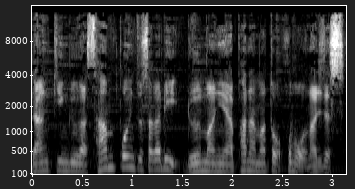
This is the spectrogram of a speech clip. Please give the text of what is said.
ランキングが3ポイント下がりルーマニアパナマとほぼ同じです。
